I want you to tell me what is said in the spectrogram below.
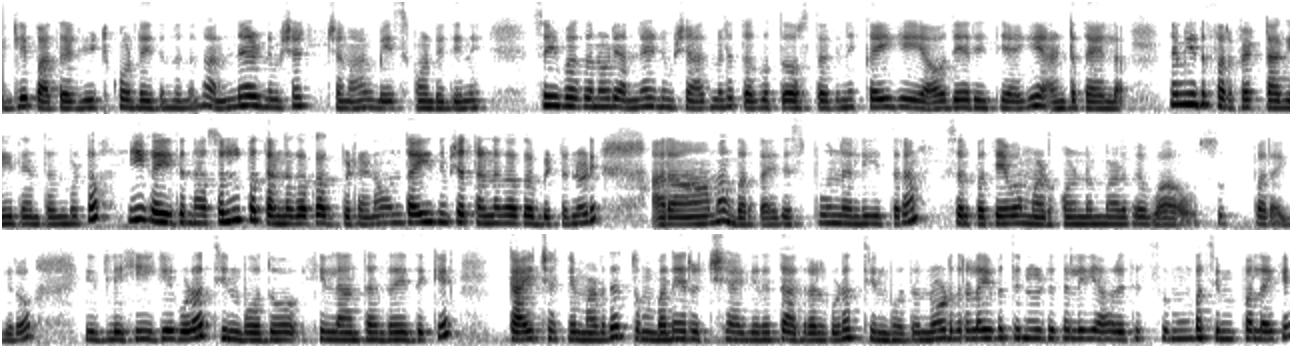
ಇಡ್ಲಿ ಪಾತ್ರೆಗೆ ಇಟ್ಕೊಂಡು ಇದನ್ನು ನಾನು ಹನ್ನೆರಡು ನಿಮಿಷ ಚೆನ್ನಾಗಿ ಬೇಯಿಸ್ಕೊಂಡಿದ್ದೀನಿ. ಸೊ, ಇವಾಗ ನೋಡಿ ಹನ್ನೆರಡು ನಿಮಿಷ ಆದಮೇಲೆ ತೆಗೆದು ತೋರಿಸ್ತಾ ಇದ್ದೀನಿ. ಕೈಗೆ ಯಾವುದೇ ರೀತಿಯಾಗಿ ಅಂಟ್ತಾ ಇಲ್ಲ. ನಮಗೆ ಇದು ಪರ್ಫೆಕ್ಟ್ ಆಗಿದೆ ಅಂತಂದ್ಬಿಟ್ಟು ಈಗ ಇದನ್ನು ಸ್ವಲ್ಪ ತಣ್ಣಗಾಕಿಬಿಡೋಣ ಬಿಡೋಣ ಒಂದು ಐದು ನಿಮಿಷ ತಣ್ಣಗಾಕ ಬಿಟ್ಟು ನೋಡಿ ಆರಾಮಾಗಿ ಬರ್ತಾಯಿದೆ ಸ್ಪೂನಲ್ಲಿ ಈ ಥರ ಸ್ವಲ್ಪ ತೇವ ಮಾಡಿಕೊಂಡು ಮಾಡಿದ್ರೆ ವಾವ್ ಸೂಪರಾಗಿರೋ ಇಡ್ಲಿ. ಹೀಗೆ ಕೂಡ ತಿನ್ಬೋದು. ಇಲ್ಲ ಅಂತಂದರೆ ಇದಕ್ಕೆ ಕಾಯಿ ಚಟ್ನಿ ಮಾಡಿದ್ರೆ ತುಂಬಾ ರುಚಿಯಾಗಿರುತ್ತೆ, ಅದರಲ್ಲಿ ಕೂಡ ತಿನ್ಬೋದು. ನೋಡಿದ್ರಲ್ಲ ಇವತ್ತಿನ ವೀಡಿಯೋದಲ್ಲಿ ಯಾವ ರೀತಿ ತುಂಬ ಸಿಂಪಲ್ಲಾಗಿ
